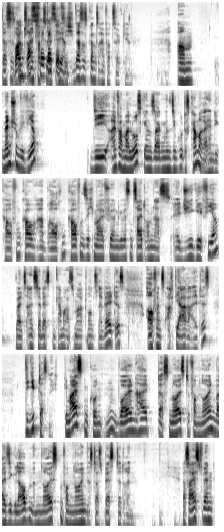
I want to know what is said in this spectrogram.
Das ist ganz einfach zu erklären. Sich? Das ist ganz einfach zu erklären. Ähm, Menschen wie wir, die einfach mal losgehen und sagen, wenn sie ein gutes Kamerahandy kaufen, kau äh, brauchen, kaufen sich mal für einen gewissen Zeitraum das LG G4, weil es eines der besten Kamerasmartphones der Welt ist, auch wenn es acht Jahre alt ist. Die gibt das nicht. Die meisten Kunden wollen halt das Neueste vom Neuen, weil sie glauben, im Neuesten vom Neuen ist das Beste drin. Das heißt, wenn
